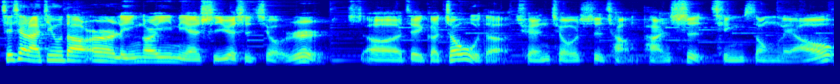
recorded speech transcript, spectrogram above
接下来进入到二零二一年十一月十九日，呃，这个周五的全球市场盘势轻松聊。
